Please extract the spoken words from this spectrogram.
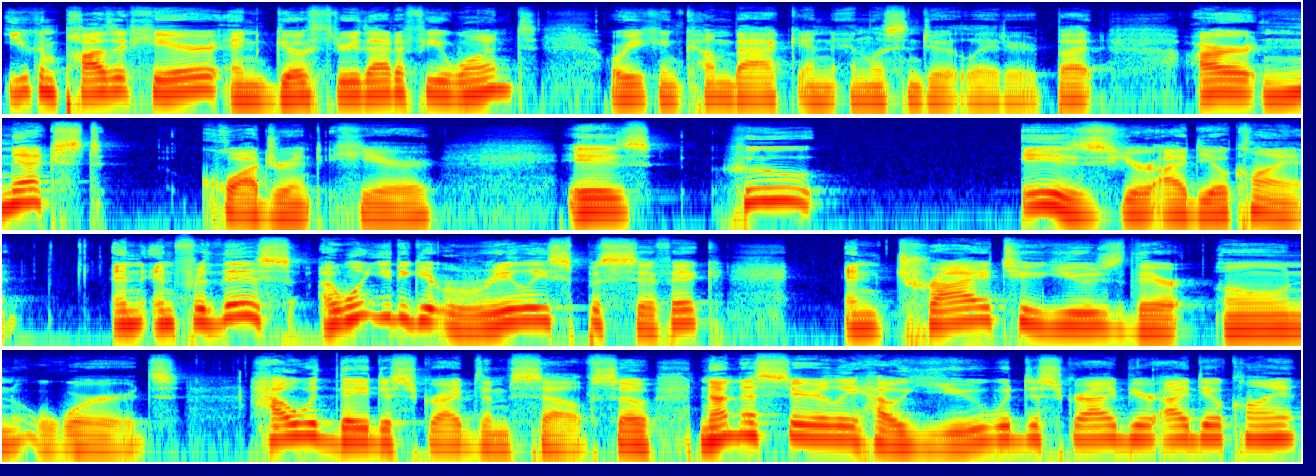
you can pause it here and go through that if you want, or you can come back and, and listen to it later. But our next quadrant here is who is your ideal client? And and for this, I want you to get really specific and try to use their own words how would they describe themselves? So, not necessarily how you would describe your ideal client,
